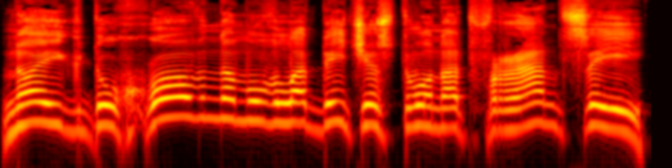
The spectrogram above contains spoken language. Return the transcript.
но и к духовному владычеству над Францией,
